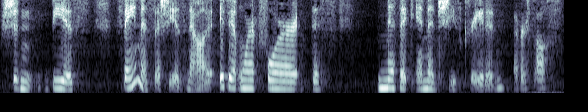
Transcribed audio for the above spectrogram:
shouldn't be as famous as she is now if it weren't for this mythic image she's created of herself.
